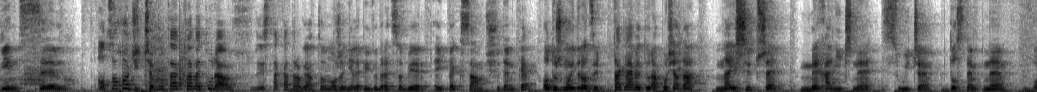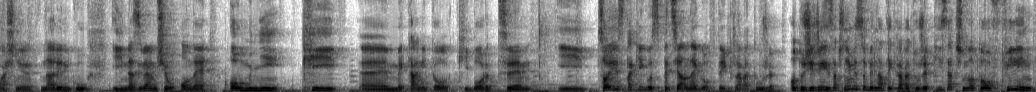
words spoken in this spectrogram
więc o co chodzi? Czemu ta klawiatura jest taka droga? To może nie lepiej wybrać sobie Apexa 7? Otóż moi drodzy, ta klawiatura posiada najszybsze mechaniczne switche dostępne właśnie na rynku i nazywają się one Omni Key e, Mechanical Keyboard. I co jest takiego specjalnego w tej klawiaturze? Otóż jeżeli zaczniemy sobie na tej klawiaturze pisać, no to feeling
